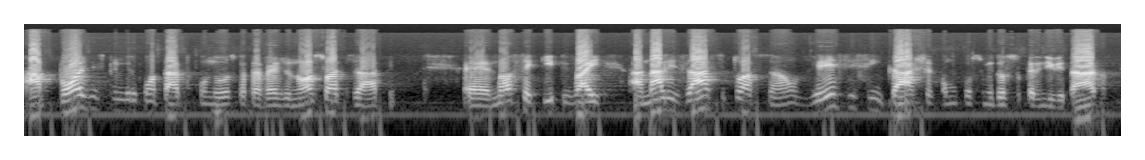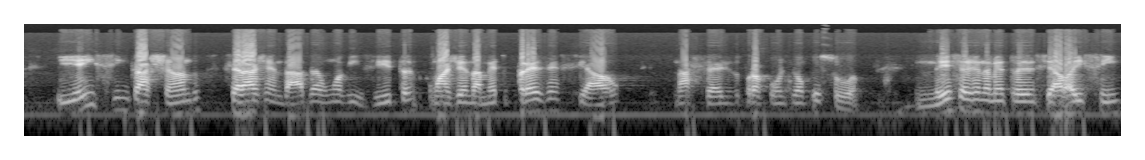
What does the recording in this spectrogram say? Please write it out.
Após esse primeiro contato conosco através do nosso WhatsApp, é, nossa equipe vai analisar a situação, ver se se encaixa como consumidor superendividado e em se encaixando será agendada uma visita, um agendamento presencial na sede do PROCON de João Pessoa. Nesse agendamento presencial, aí sim,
